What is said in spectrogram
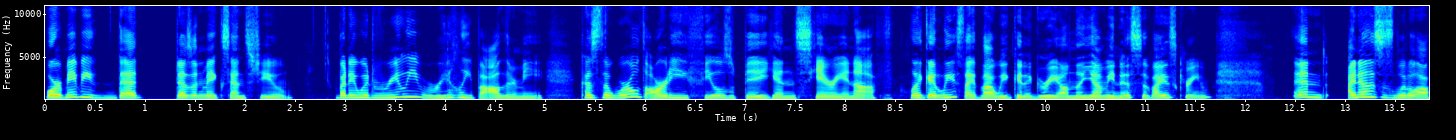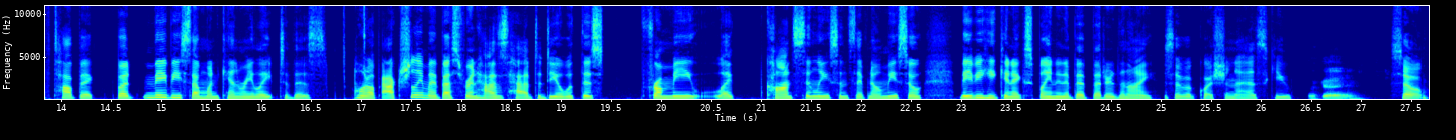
Or maybe that doesn't make sense to you. But it would really, really bother me, because the world already feels big and scary enough. Like, at least I thought we could agree on the yumminess of ice cream. And I know this is a little off topic, but maybe someone can relate to this. Hold up, actually, my best friend has had to deal with this from me, like, constantly since they've known me, so maybe he can explain it a bit better than I. I just have a question to ask you. Okay. So,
